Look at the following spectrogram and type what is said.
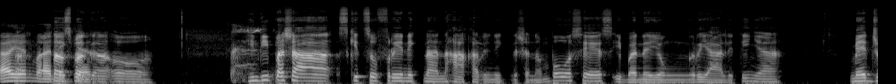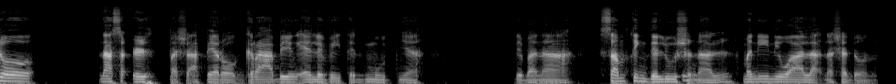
Ah, yan, manik Tapos pag, yan. ah, oo. Hindi pa siya schizophrenic na nakakarinig na siya ng boses, iba na yung reality niya. Medyo nasa earth pa siya, pero grabe yung elevated mood niya. 'Di ba na something delusional, maniniwala na siya doon.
